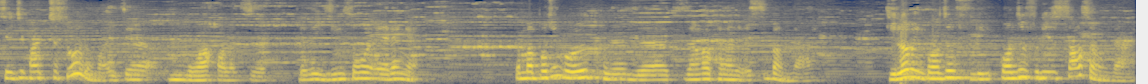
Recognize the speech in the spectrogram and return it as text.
赛季快结束个辰光，伊再磨合好了之后，但是已经稍微晚了眼。葛末北京国安可能是主场和客场侪输拨恒大。第六名广州富力，广州富力是双胜恒大。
